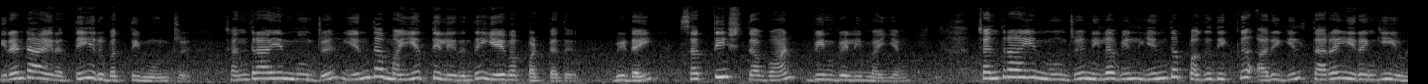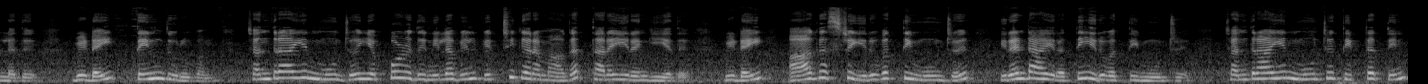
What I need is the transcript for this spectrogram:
இரண்டாயிரத்தி இருபத்தி மூன்று. சந்திராயன் மூன்று எந்த மையத்திலிருந்து ஏவப்பட்டது? விடை சதீஷ் தவான் விண்வெளி மையம். சந்திராயன் மூன்று நிலவில் எந்த பகுதிக்கு அருகில் தரையிறங்கியுள்ளது? விடை தென்துருவம். சந்திராயன் மூன்று எப்பொழுது நிலவில் வெற்றிகரமாக தரையிறங்கியது? விடை ஆகஸ்ட் இருபத்தி மூன்று இரண்டாயிரத்தி இருபத்தி மூன்று. சந்திராயன் மூன்று திட்டத்தின்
